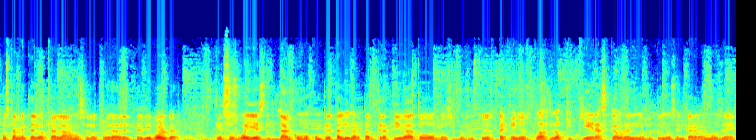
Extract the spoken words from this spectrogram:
Justamente lo que hablábamos el otro día de Devolver. Que esos güeyes dan como completa libertad creativa a todos los, los estudios pequeños. Tú haz lo que quieras, cabrón, y nosotros nos encargamos de,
